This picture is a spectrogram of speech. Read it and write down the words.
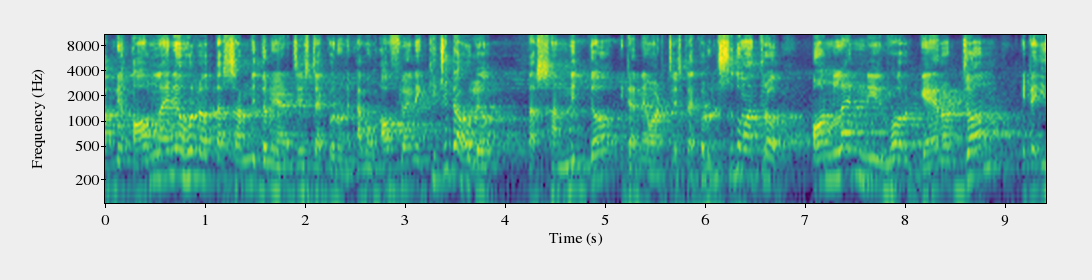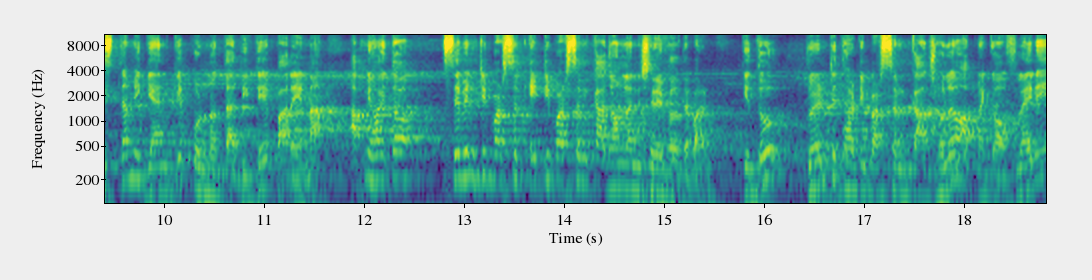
আপনি অনলাইনে হলেও তার সান্নিধ্য নেওয়ার চেষ্টা করুন এবং অফলাইনে কিছুটা হলেও তার সান্নিধ্য এটা নেওয়ার চেষ্টা করুন। শুধুমাত্র অনলাইন নির্ভর জ্ঞান অর্জন, এটা ইসলামী জ্ঞানকে পূর্ণতা দিতে পারে না। আপনি হয়তো সেভেন্টি পার্সেন্ট এইটি পার্সেন্ট কাজ অনলাইনে সেরে ফেলতে পারেন। কিন্তু টোয়েন্টি থার্টি পার্সেন্ট কাজ হলেও আপনাকে অফলাইনে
